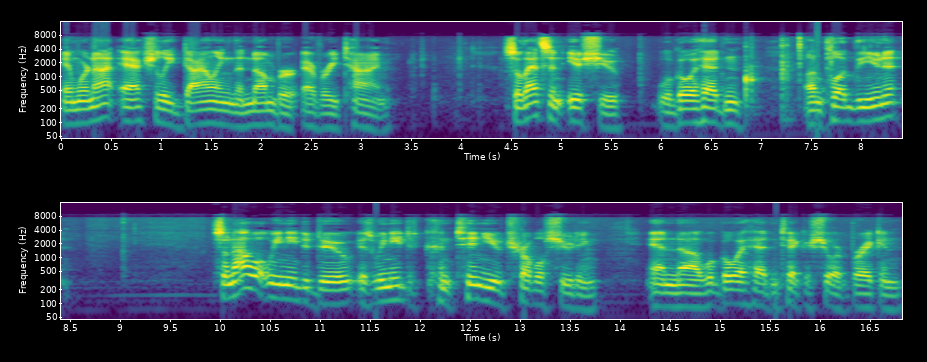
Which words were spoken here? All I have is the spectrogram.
and we're not actually dialing the number every time. So that's an issue. We'll go ahead and unplug the unit. So now what we need to do is we need to continue troubleshooting and uh, we'll go ahead and take a short break and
